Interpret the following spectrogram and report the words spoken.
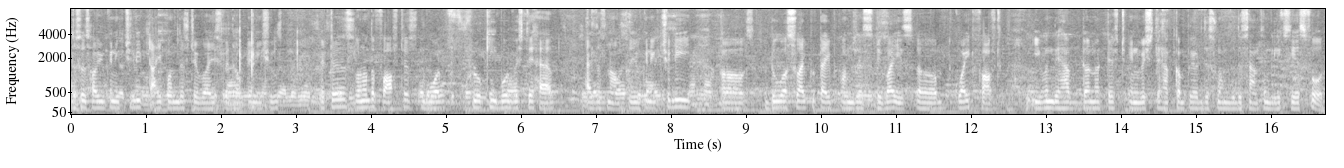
this is how you can actually type on this device without any issues. It is one of the fastest Word Flow keyboard which they have as of now. So you can actually uh, do a swipe to type on this device uh, quite fast. Even they have done a test in which they have compared this one with the Samsung Galaxy S4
